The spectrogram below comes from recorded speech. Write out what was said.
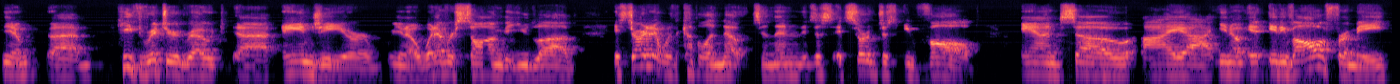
you know um, Keith Richard wrote uh, Angie or you know whatever song that you love, it started out with a couple of notes, and then it just it sort of just evolved. And so I, uh, you know, it, it evolved for me,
